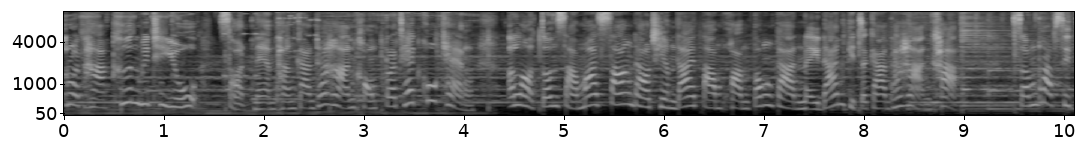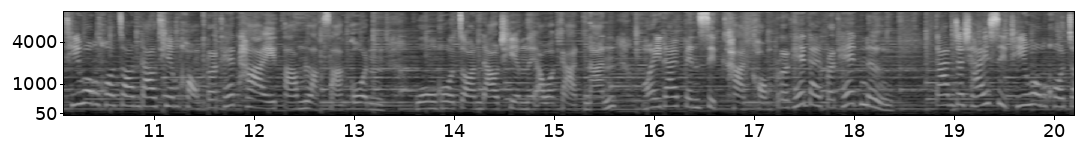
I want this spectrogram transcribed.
ตรวจหาคลื่นวิทยุ สอดแนมทางการทหารของประเทศคู่แข่ง ตลอดจนสามารถสร้างดาวเทียมได้ตามความต้องการในด้านกิจการทหารค่ะ สำหรับสิทธิวงโคจรดาวเทียมของประเทศไทยตามหลักสากล วงโคจรดาวเทียมในอวกาศนั้น ไม่ได้เป็นสิทธิ์ขาดของประเทศใดประเทศหนึ่ง การจะใช้สิทธิวงโคจ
